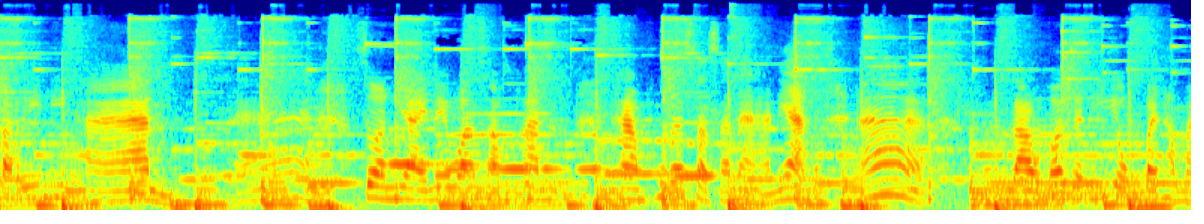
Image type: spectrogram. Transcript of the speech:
ปรินิพพานอ่าส่วนใหญ่ในวันสำคัญ ทางพุทธศาสนาเนี่ยอ่าเราก็จะนิยมไปทำไม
